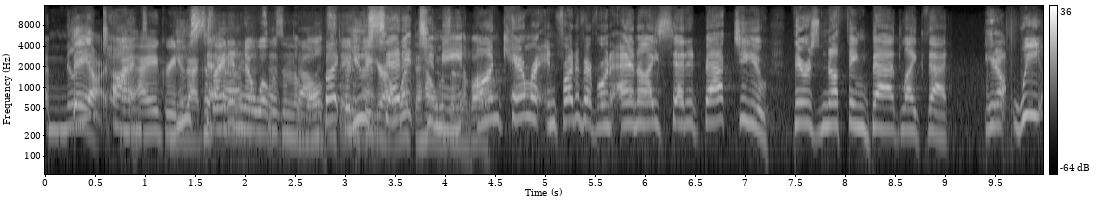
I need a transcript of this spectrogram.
A million They are. times. I- I agree to that because I didn't know what was in the vault. But you said it to hell was in me on camera in front of everyone, and I said it back to you. There's nothing bad like that. You know, we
